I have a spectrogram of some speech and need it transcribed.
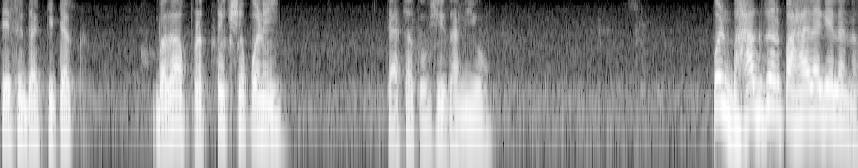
ते सुद्धा कीटक. बघा प्रत्यक्षपणे त्याचा तोशी जाणीव हो. पण भाग जर पाहायला गेला ना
